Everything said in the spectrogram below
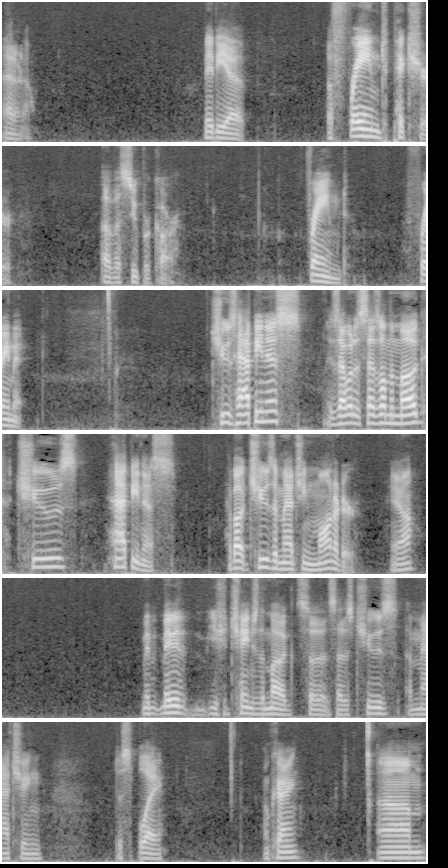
I don't know. Maybe a a framed picture of a supercar. Framed. Frame it. Choose happiness. Is that what it says on the mug? Choose happiness. How about choose a matching monitor? Yeah? Maybe, maybe you should change the mug so that it says choose a matching display. Okay? Um,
